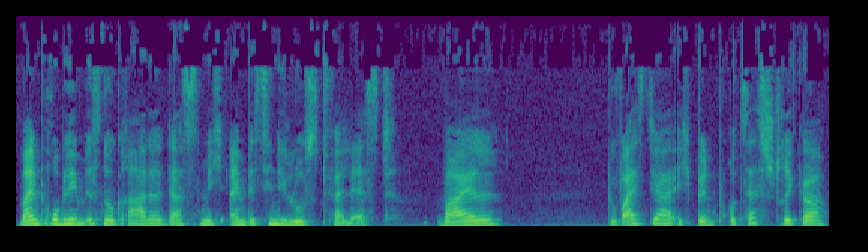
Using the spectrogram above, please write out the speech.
Mein Problem ist nur gerade, dass mich ein bisschen die Lust verlässt, weil du weißt ja, ich bin Prozessstricker.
